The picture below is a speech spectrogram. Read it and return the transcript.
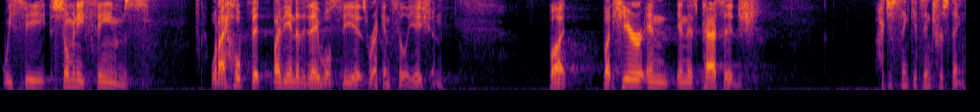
we see so many themes. What I hope that by the end of the day we'll see is reconciliation. But, but here in, in this passage, I just think it's interesting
